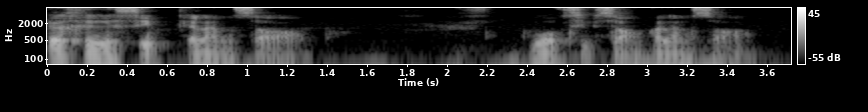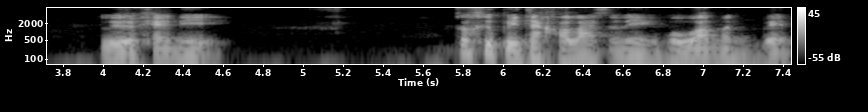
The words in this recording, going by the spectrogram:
ก็คือ 10กำลังสองบวก 12กำลังสอง เหลือแค่นี้ ก็คือปีทาคอรัสนั่นเอง เพราะว่ามันเป็น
